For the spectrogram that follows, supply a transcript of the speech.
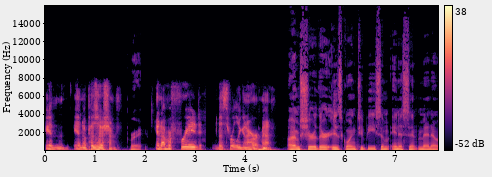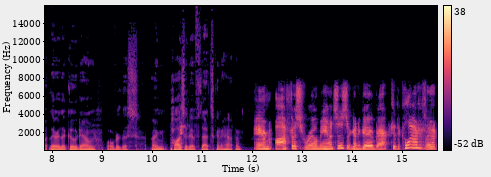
in in a position, Right. and I'm afraid that's really going to hurt men. I'm sure there is going to be some innocent men out there that go down over this. I'm positive that's going to happen. And office romances are going to go back to the closet.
